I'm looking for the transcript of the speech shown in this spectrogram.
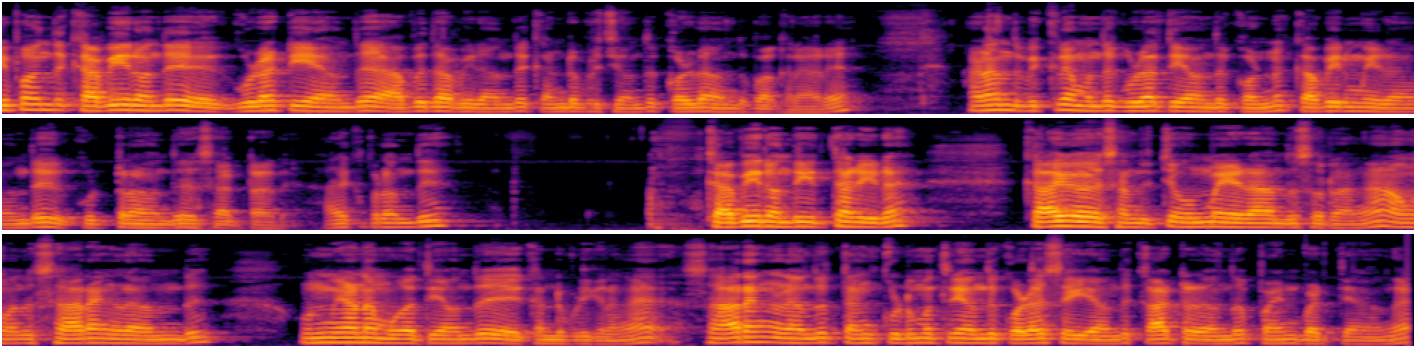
இப்போ வந்து கபீர் வந்து குடாட்டியை வந்து அபுதாபியில் வந்து கண்டுபிடிச்சி வந்து கொள்ள வந்து பார்க்குறாரு ஆனால் அந்த விக்ரம் வந்து குடாத்தியை வந்து கொண்டு கபீர் மீத வந்து குற்றம் வந்து சாட்டார் அதுக்கப்புறம் வந்து கபீர் வந்து இத்தாலியில் காயோவை சந்தித்து உண்மையிடம் வந்து சொல்கிறாங்க அவங்க வந்து சாரங்களை வந்து உண்மையான முகத்தை வந்து கண்டுபிடிக்கிறாங்க. சாரங்களை வந்து தன் குடும்பத்திலே வந்து கொலை செய்ய வந்து காற்றை வந்து பயன்படுத்தினாங்க.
